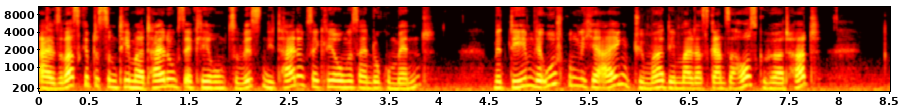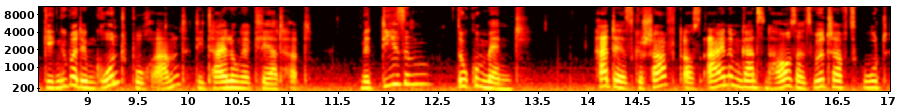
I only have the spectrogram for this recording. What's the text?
Also, was gibt es zum Thema Teilungserklärung zu wissen? Die Teilungserklärung ist ein Dokument, mit dem der ursprüngliche Eigentümer, dem mal das ganze Haus gehört hat, gegenüber dem Grundbuchamt die Teilung erklärt hat. Mit diesem Dokument hat er es geschafft, aus einem ganzen Haus als Wirtschaftsgut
